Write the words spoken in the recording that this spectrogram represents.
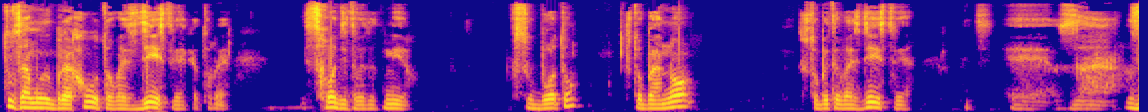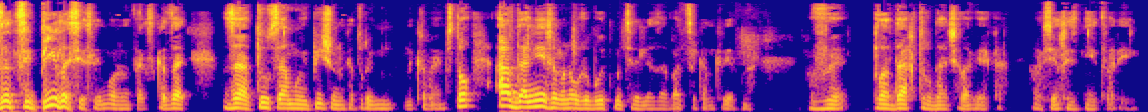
ту самую браху, то воздействие, которое сходит в этот мир в субботу, чтобы оно, чтобы это воздействие Э, за, зацепилась, если можно так сказать, за ту самую пищу, на которой мы накрываем стол, а в дальнейшем она уже будет материализоваться конкретно в плодах труда человека во всех шесть дней творения.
